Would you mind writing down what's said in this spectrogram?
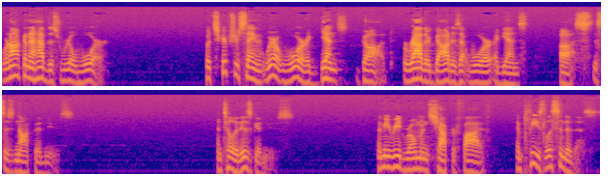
we're not going to have this real war. But scripture's saying that we're at war against God, or rather, God is at war against us. This is not good news until it is good news. Let me read Romans chapter 5. And please listen to this.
